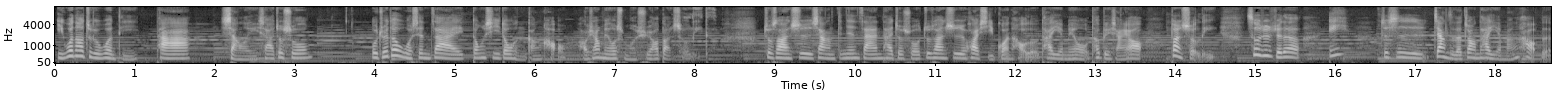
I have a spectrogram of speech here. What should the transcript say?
一问到这个问题，他想了一下就说：“我觉得我现在东西都很刚好，好像没有什么需要断舍离的。就算是像尖尖三，他就说，就算是坏习惯好了，他也没有特别想要。”断舍离，所以我就觉得，诶，就是这样子的状态也蛮好的。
